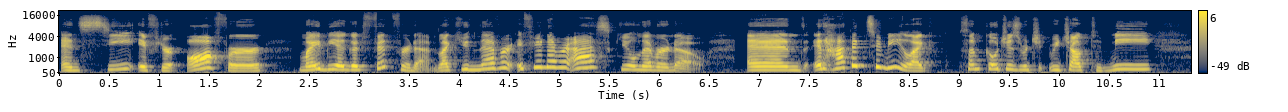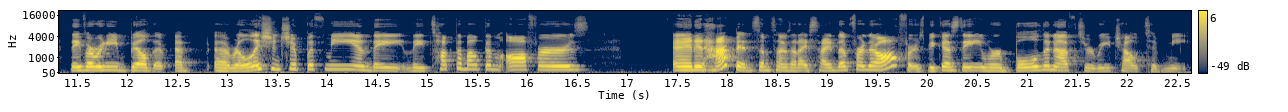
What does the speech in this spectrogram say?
and see if your offer might be a good fit for them. Like you never, if you never ask, you'll never know. And it happened to me. Like some coaches reach, reach out to me. They've already built a, a a relationship with me and they they talked about them offers and it happened sometimes that I signed up for their offers because they were bold enough to reach out to me.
